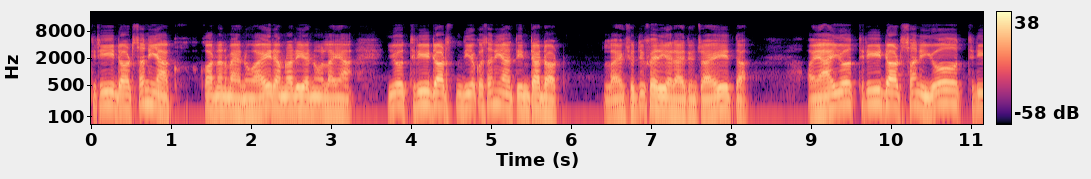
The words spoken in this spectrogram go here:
थ्री डट छ नि यहाँ कर्नरमा हेर्नु है राम्ररी हेर्नु होला यहाँ। यो थ्री डट दिएको छ नि यहाँ तिनवटा डट ल एकचोटि फेरि हेराइदिन्छु है त। यहाँ यो थ्री डट छ नि यो थ्री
